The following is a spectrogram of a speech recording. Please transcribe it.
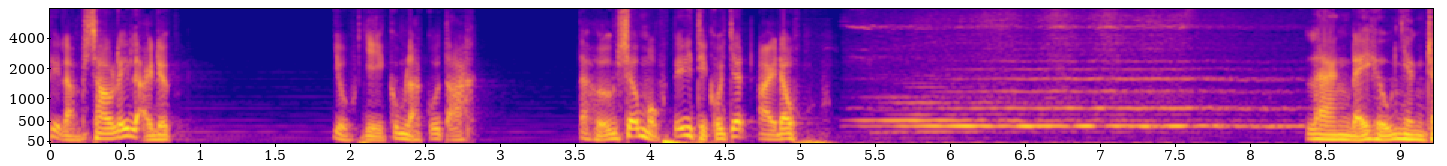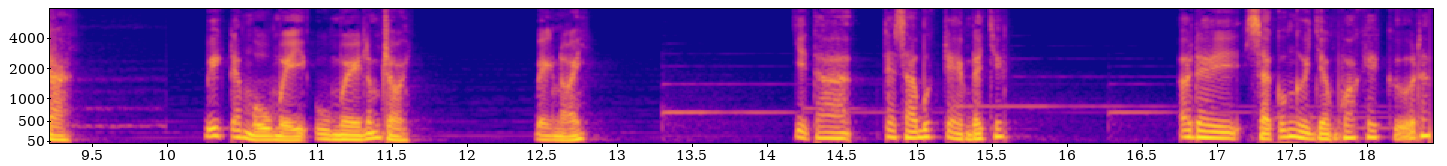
Thì làm sao lấy lại được? Dù gì cũng là của ta Ta hưởng sớm một tí thì có chết ai đâu. Lan đẩy hữu nhân ra. Biết đã mụ mị u mê lắm rồi. Bèn nói Vậy ta ra sao bức rèm đã chứ. Ở đây sợ có người dòm qua khe cửa đó.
